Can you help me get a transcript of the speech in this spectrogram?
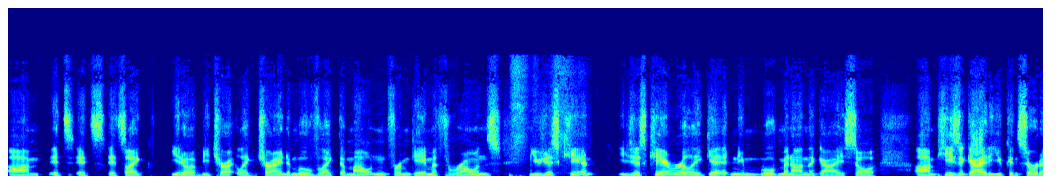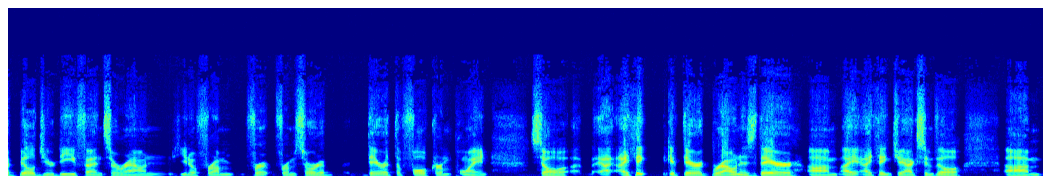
Um, it's it's it's like you know, be try, like trying to move like the mountain from Game of Thrones. You just can't you just can't really get any movement on the guy. So um, he's a guy that you can sort of build your defense around, you know, from from sort of there at the fulcrum point. So I, I think if Derrick Brown is there, um, I, I, think Jacksonville, um,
